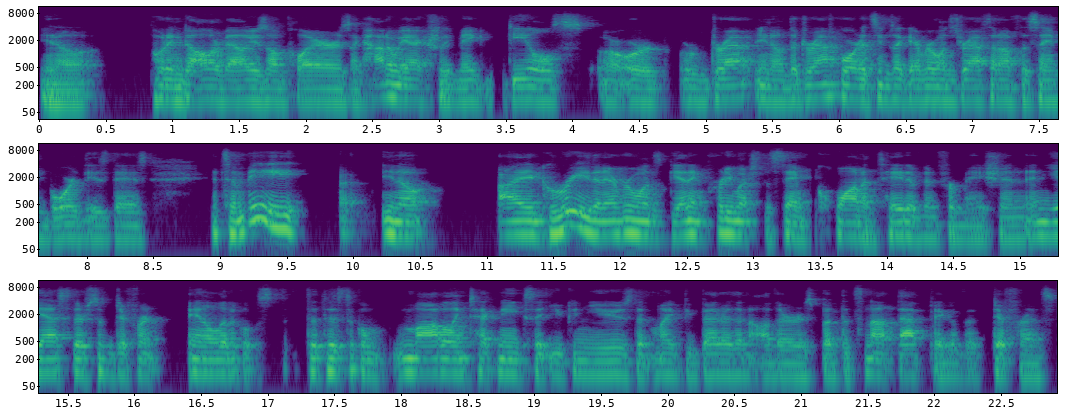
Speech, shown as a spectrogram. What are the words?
you know, putting dollar values on players. Like, how do we actually make deals or, or, or draft? You know, the draft board, it seems like everyone's drafting off the same board these days. And to me, uh, you know, I agree that everyone's getting pretty much the same quantitative information. And yes, there's some different analytical statistical modeling techniques that you can use that might be better than others, but that's not that big of a difference.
